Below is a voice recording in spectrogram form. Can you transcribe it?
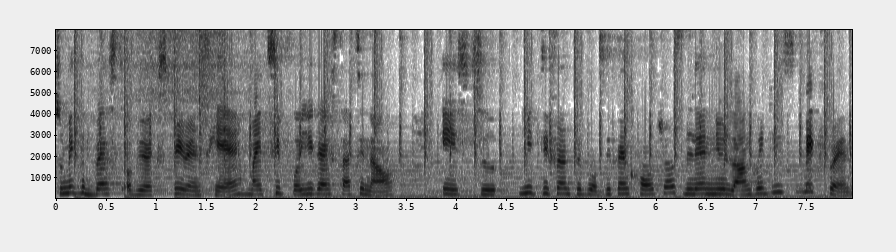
To make the best of your experience here, my tip for you guys starting out is to meet different people of different cultures, learn new languages, make friends.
